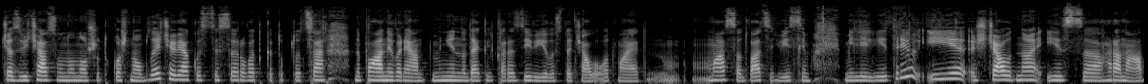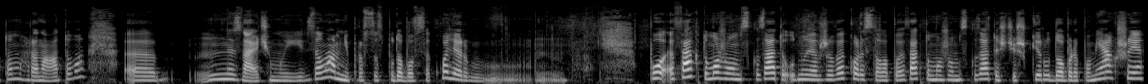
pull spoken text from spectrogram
час від часу наношу також на обличчя в якості сироватки. Тобто це непоганий варіант. Мені на декілька разів її вистачало. От має маса 28 мл. І ще одна із гранатом, гранатова. Е, не знаю, чому її взяла, мені просто сподобався колір. По ефекту можу вам сказати, одну я вже використала. По ефекту можу вам сказати, що шкіру добре пом'якшує,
